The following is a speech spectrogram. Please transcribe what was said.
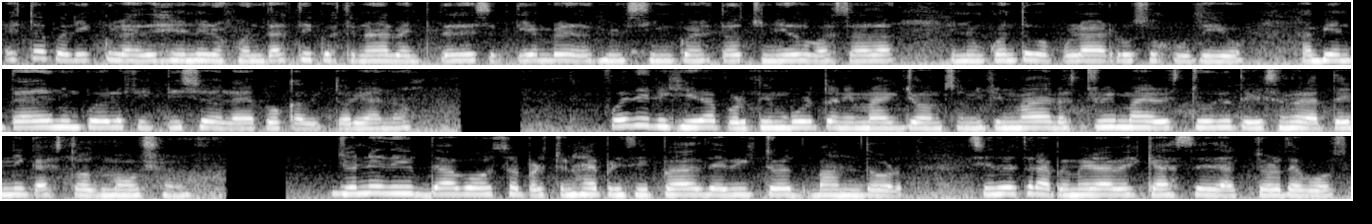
Esta película es de género fantástico, estrenada el 23 de septiembre de 2005 en Estados Unidos, basada en un cuento popular ruso-judío, ambientada en un pueblo ficticio de la época victoriana. Fue dirigida por Tim Burton y Mike Johnson y filmada en los Three Mile Studios utilizando la técnica stop motion. Johnny Depp da voz al personaje principal de Victor Van Dort, siendo esta la primera vez que hace de actor de voz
